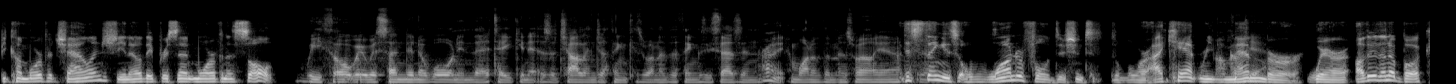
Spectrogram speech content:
become more of a challenge. You know, they present more of an assault. We thought we were sending a warning. They're taking it as a challenge. I think is one of the things he says in Right. in one of them as well. Yeah. This Yeah. thing is a wonderful addition to the lore. I can't Oh, yeah. remember where, other than a book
